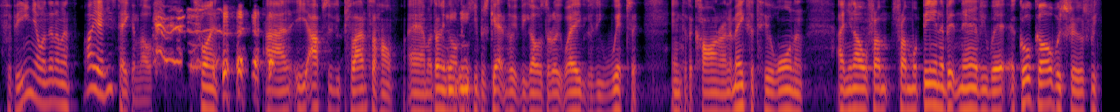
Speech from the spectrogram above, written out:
Fabinho, and then I went, oh yeah, he's taking low. It's fine, and he absolutely plants a home. Um, I don't even know mm-hmm. if the mm-hmm. keeper's getting to it if he goes the right way because he whips it into the corner and it makes it two one. And and you know, from from being a bit nervy with a good goal with Shrewsbury,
